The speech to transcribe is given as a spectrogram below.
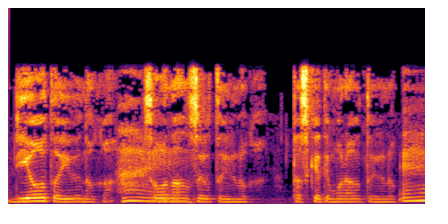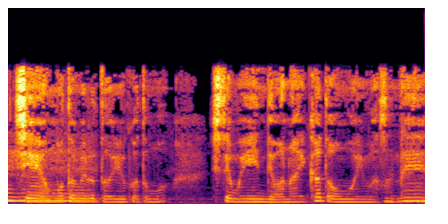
利用というのか、はい、相談するというのか、助けてもらうというのか、支援を求めるということもしてもいいんではないかと思いますね。そうで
